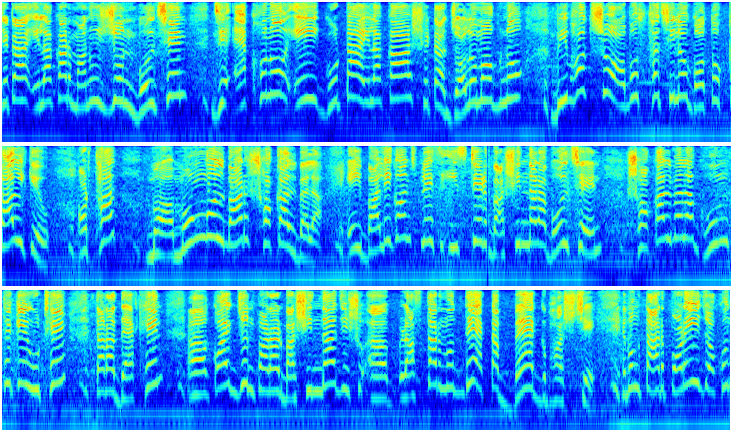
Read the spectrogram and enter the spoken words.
যেটা এলাকার মানুষজন বলছেন যে এখনও এই গোটা এলাকা সেটা জলমগ্ন। বিভৎস অবস্থা ছিল গতকালকেও। অর্থাৎ মঙ্গলবার সকালবেলা। এই বালিগঞ্জ প্লেস ইস্টের বাসিন্দারা বলছেন, সকালবেলা ঘুম থেকে উঠে তারা দেখেন কয়েকজন পাড়ার বাসিন্দা যে রাস্তার মধ্যে একটা ব্যাগ ভাসছে এবং তারপরেই যখন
